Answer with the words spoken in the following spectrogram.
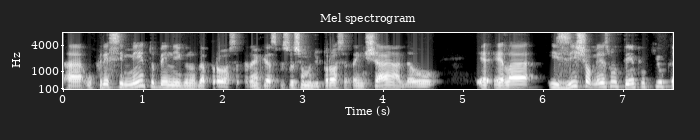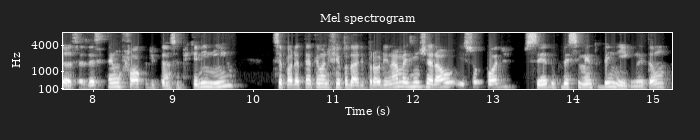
a, o crescimento benigno da próstata, né, que as pessoas chamam de próstata inchada, ou, é, ela existe ao mesmo tempo que o câncer. Às vezes você tem um foco de câncer pequenininho, você pode até ter uma dificuldade para urinar, mas em geral isso pode ser do crescimento benigno. Então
